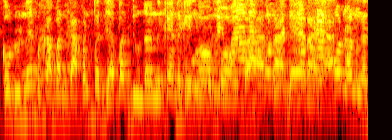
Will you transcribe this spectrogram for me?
Kudunya kapan-kapan pejabat diundang kayak Kudu ngomong bahasa daerah ya. Kon neng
